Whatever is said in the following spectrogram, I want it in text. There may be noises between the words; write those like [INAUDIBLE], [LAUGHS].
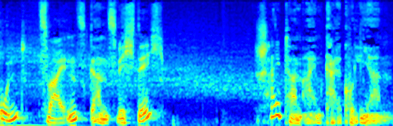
Und zweitens, ganz wichtig, Scheitern einkalkulieren.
